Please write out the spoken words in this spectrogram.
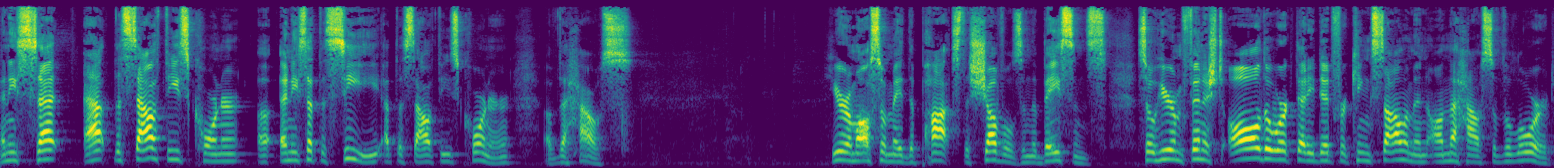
And he set at the southeast corner, uh, and he set the sea at the southeast corner of the house. Hiram also made the pots, the shovels, and the basins. So Hiram finished all the work that he did for King Solomon on the house of the Lord.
